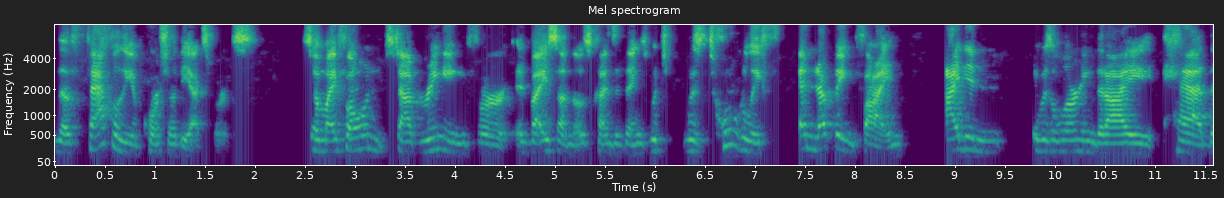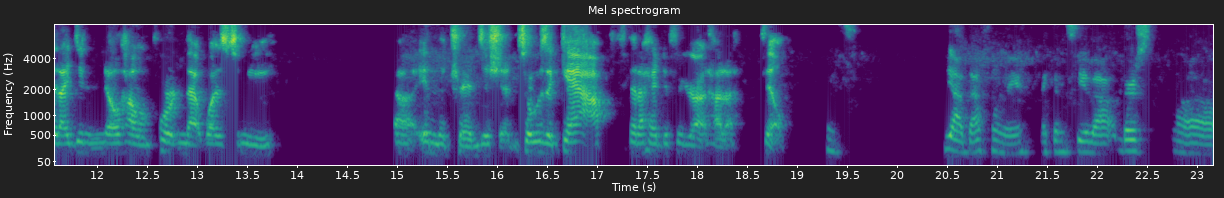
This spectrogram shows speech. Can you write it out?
the faculty, of course, are the experts. So my phone stopped ringing for advice on those kinds of things, which was totally ended up being fine. I didn't. It was a learning that I had that I didn't know how important that was to me uh, in the transition. So it was a gap that I had to figure out how to fill. Yeah, definitely. I can see that. There's uh,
